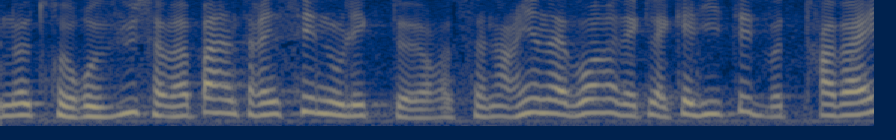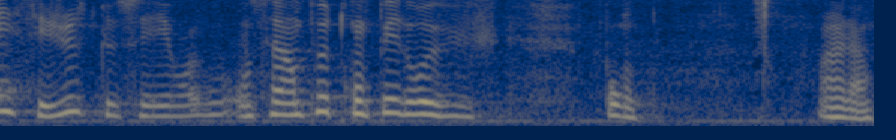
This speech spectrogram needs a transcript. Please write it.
notre revue, ça va pas intéresser nos lecteurs. Ça n'a rien à voir avec la qualité de votre travail, c'est juste que c'est, on s'est un peu trompé de revue. Bon, voilà.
